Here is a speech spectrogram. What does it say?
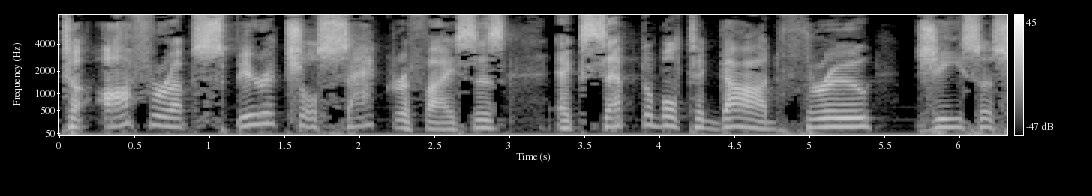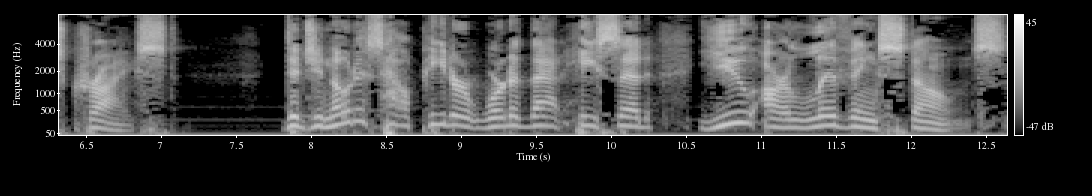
to offer up spiritual sacrifices acceptable to God through Jesus Christ. Did you notice how Peter worded that? He said, You are living stones.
